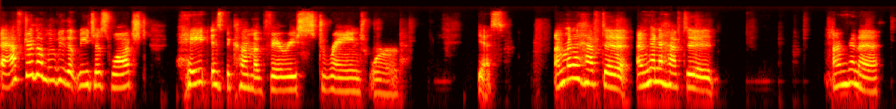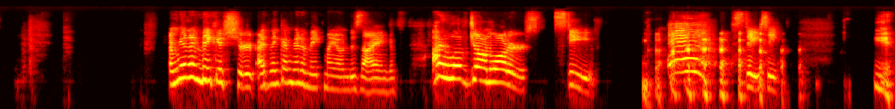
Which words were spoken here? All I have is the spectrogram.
After the movie that we just watched, hate has become a very strange word. Yes, I'm gonna have to. I'm gonna have to. I'm gonna. I'm gonna make a shirt. I think I'm gonna make my own design of. I love John Waters, Steve, Eh, Stacy, yeah.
